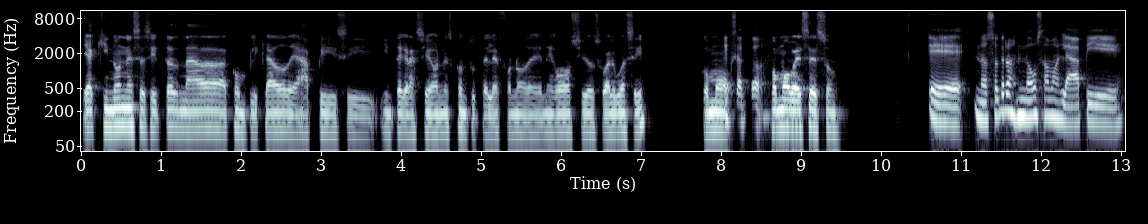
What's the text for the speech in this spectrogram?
Y aquí no necesitas nada complicado de APIs y integraciones con tu teléfono de negocios o algo así. ¿Cómo, Exacto. ¿cómo ves eso? Eh, nosotros no usamos la API,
